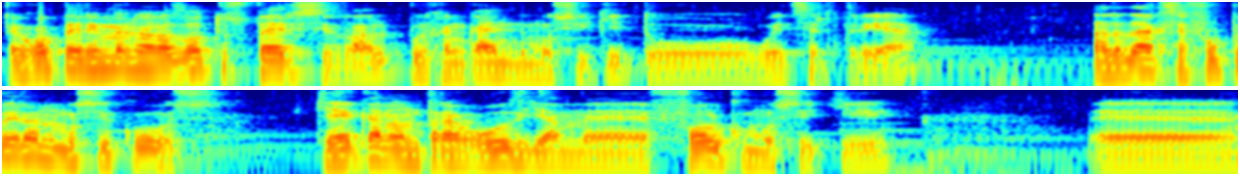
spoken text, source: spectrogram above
Εγώ περίμενα να δω τους Percival που είχαν κάνει τη μουσική του Witcher 3, αλλά εντάξει αφού πήραν μουσικούς και έκαναν τραγούδια με folk μουσική, ε,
